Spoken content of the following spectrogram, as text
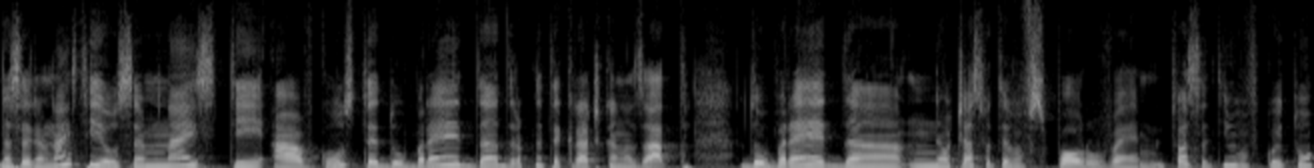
На 17 и 18 август е добре да дръпнете крачка назад. Добре е да не участвате в спорове. Това са дни, в които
